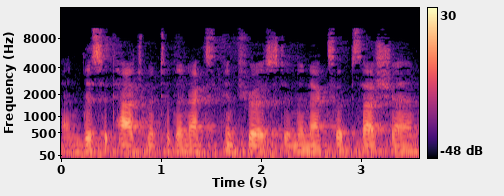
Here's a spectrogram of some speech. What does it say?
and this attachment to the next interest and the next obsession.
